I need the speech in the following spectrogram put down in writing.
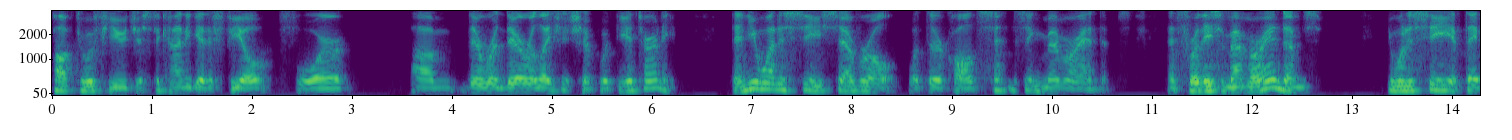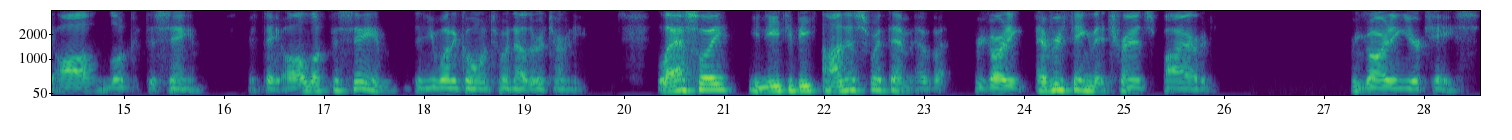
talk to a few just to kind of get a feel for um, their their relationship with the attorney. Then you want to see several what they're called sentencing memorandums, and for these memorandums, you want to see if they all look the same. If they all look the same, then you want to go on to another attorney. Lastly, you need to be honest with them regarding everything that transpired regarding your case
